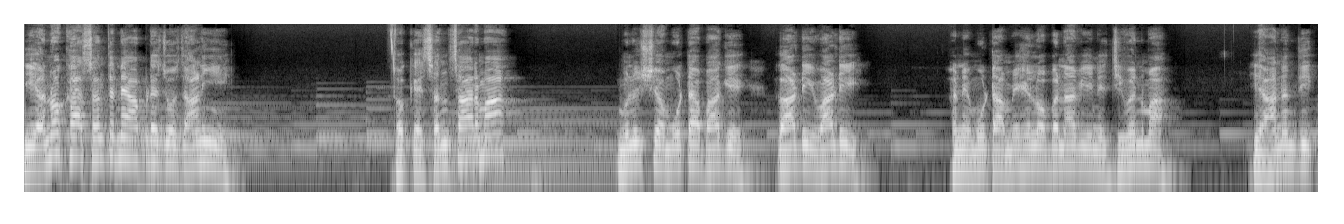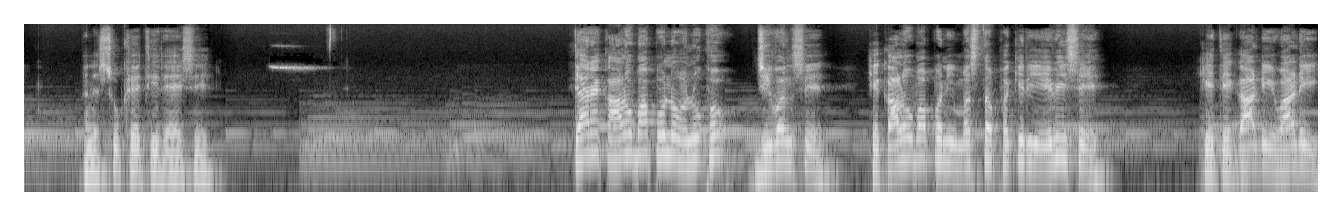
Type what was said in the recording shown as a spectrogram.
એ અનોખા સંતને આપણે જો જાણીએ, તો કે સંસારમાં મનુષ્ય મોટા ભાગે ગાડી વાડી અને મોટા મહેલો બનાવીને જીવનમાં એ આનંદિત અને સુખેથી રહે છે. ત્યારે કાળો બાપુનો અનોખો જીવન છે કે કાળો બાપુની મસ્ત ફકીરી એવી છે કે તે ગાડી વાડી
